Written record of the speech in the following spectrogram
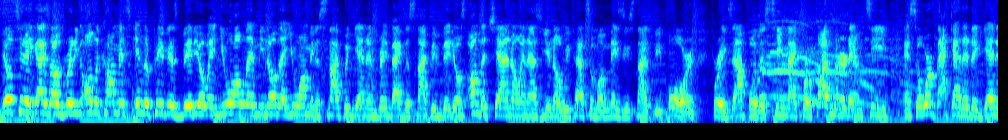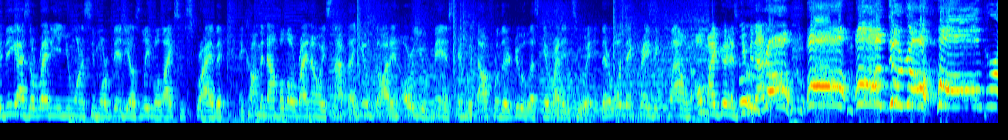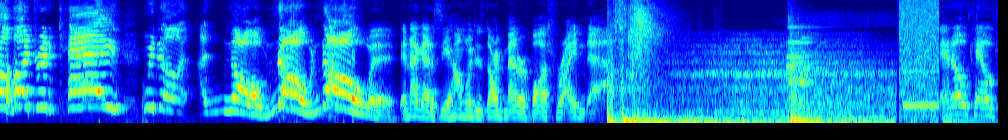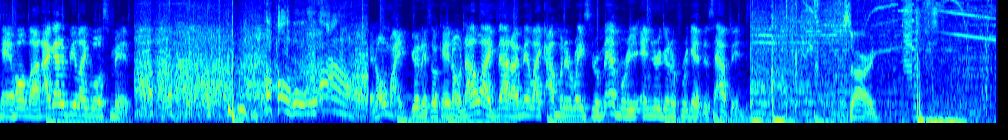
Yo, today guys, I was reading all the comments in the previous video and you all let me know that you want me to snipe again and bring back the sniping videos on the channel and as you know, we've had some amazing snipes before. For example, this T-Mac for 500 MT and so we're back at it again. If you guys are ready and you want to see more videos, leave a like, subscribe, and comment down below right now a snap that you've gotten or you've missed. And without further ado, let's get right into it. There was a crazy clown. Oh my goodness, give me that. Oh! Oh! Oh, dude, no! Over 100k! We don't. Uh, no, no, no! And I gotta see how much is Dark Matter Boss right now. And okay, okay, hold on. I gotta be like Will Smith. oh, wow! And oh my goodness, okay, no, not like that. I mean, like, I'm gonna erase your memory and you're gonna forget this happened. Sorry.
